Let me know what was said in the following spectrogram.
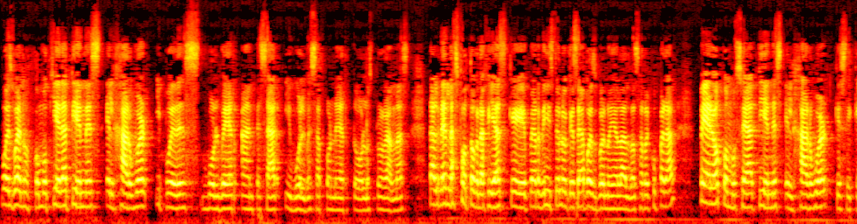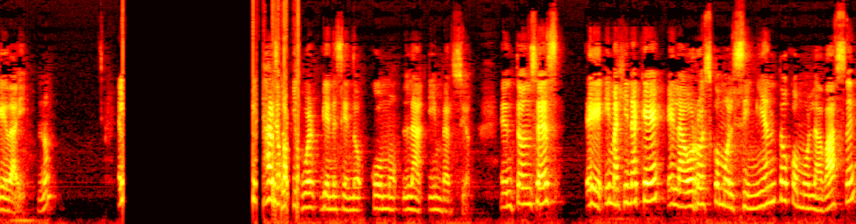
pues bueno, como quiera tienes el hardware y puedes volver a empezar y vuelves a poner todos los programas. Tal vez las fotografías que perdiste o lo que sea, pues bueno, ya las vas a recuperar, pero como sea tienes el hardware que se queda ahí, ¿no? El hardware viene siendo como la inversión. Entonces, eh, imagina que el ahorro es como el cimiento, como la base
